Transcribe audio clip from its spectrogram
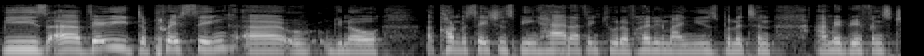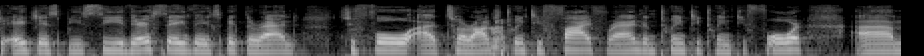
these uh, very depressing, uh, you know, conversations being had. I think you would have heard in my news bulletin. I made reference to HSBC. They're saying they expect the rand to fall uh, to around 25 rand in 2024. Um,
